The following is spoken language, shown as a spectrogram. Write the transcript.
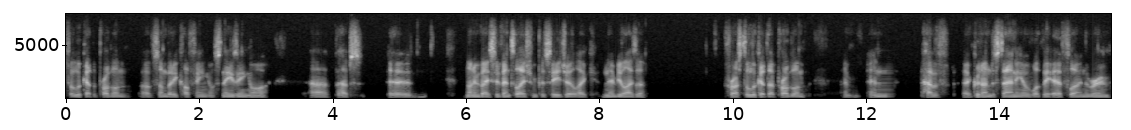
to look at the problem of somebody coughing or sneezing or uh, perhaps a non-invasive ventilation procedure like nebulizer, for us to look at that problem and, and have a good understanding of what the airflow in the room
